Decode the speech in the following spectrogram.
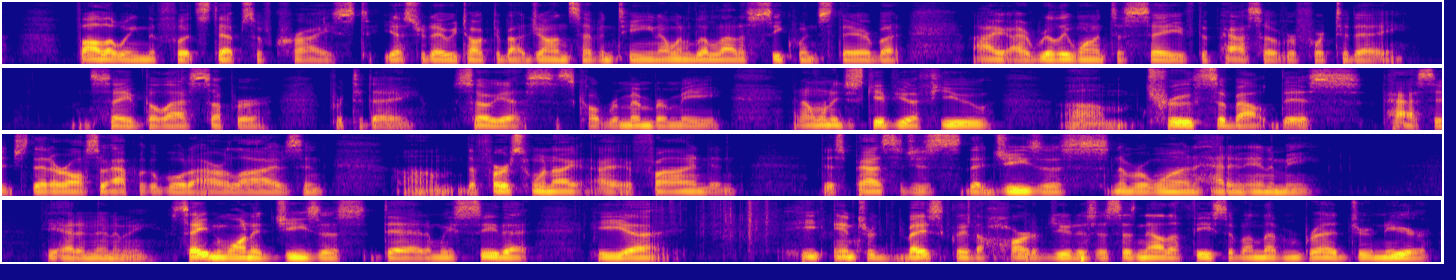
Following the footsteps of Christ. Yesterday we talked about John 17. I went a little out of sequence there, but I, I really wanted to save the Passover for today and save the Last Supper for today. So, yes, it's called Remember Me. And I want to just give you a few um, truths about this passage that are also applicable to our lives. And um, the first one I, I find in this passage is that Jesus, number one, had an enemy. He had an enemy. Satan wanted Jesus dead, and we see that he uh, he entered basically the heart of Judas. It says, "Now the feast of unleavened bread drew near,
